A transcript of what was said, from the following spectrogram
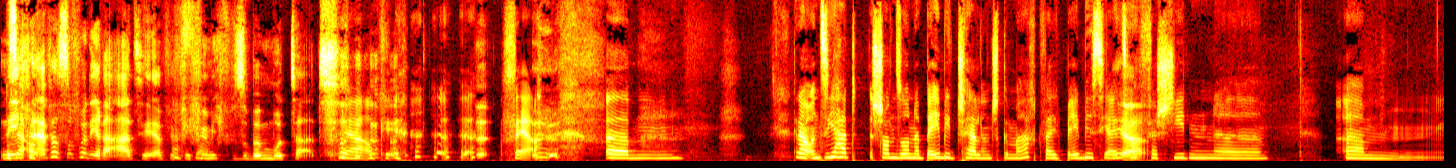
Nee, Ist ich ja bin einfach so von ihrer Art her. Ich, ich fühle mich so bemuttert. Ja, okay. Fair. Ähm, genau, und sie hat schon so eine Baby-Challenge gemacht, weil Babys ja jetzt Ja. auch verschiedene ähm,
